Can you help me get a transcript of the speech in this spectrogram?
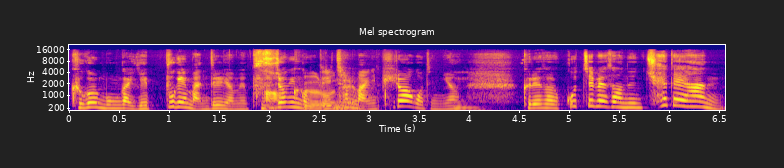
그걸 뭔가 예쁘게 만들려면 부수적인 아, 것들이 참. 많이 필요하거든요. 음. 그래서 꽃집에서는 최대한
